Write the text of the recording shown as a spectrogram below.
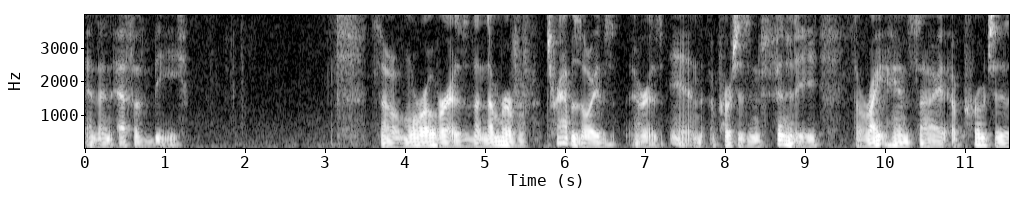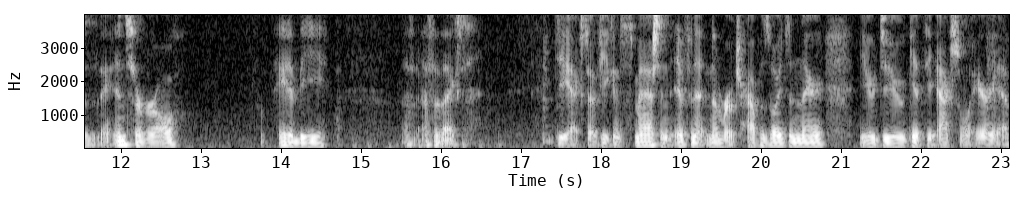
and then f of b. So moreover as the number of trapezoids or as n approaches infinity the right hand side approaches the integral a to b of f of x dx. So if you can smash an infinite number of trapezoids in there, you do get the actual area.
